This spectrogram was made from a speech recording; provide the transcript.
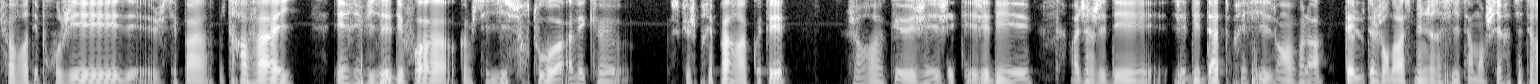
tu vas avoir des projets, des, je sais pas, le travail et réviser des fois, comme je t'ai dit, surtout avec ce que je prépare à côté. Genre que j'ai j'ai des on va dire j'ai des j'ai des dates précises enfin, voilà tel ou tel jour dans la semaine je récite à m'enchir etc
